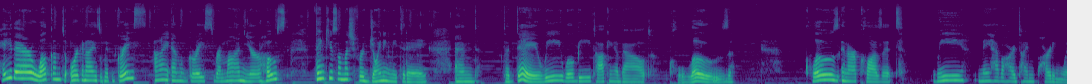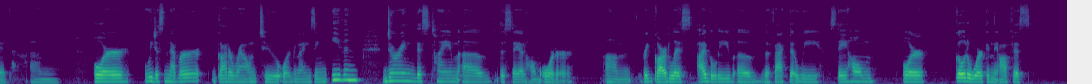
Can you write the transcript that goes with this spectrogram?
Hey there, welcome to Organize with Grace. I am Grace Rahman, your host. Thank you so much for joining me today. And today we will be talking about clothes. Clothes in our closet we may have a hard time parting with, um, or we just never got around to organizing, even during this time of the stay at home order. Um, regardless, I believe of the fact that we stay home or go to work in the office,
